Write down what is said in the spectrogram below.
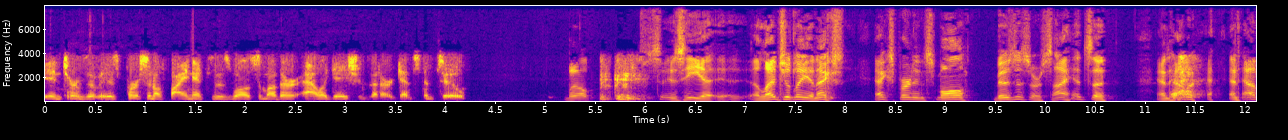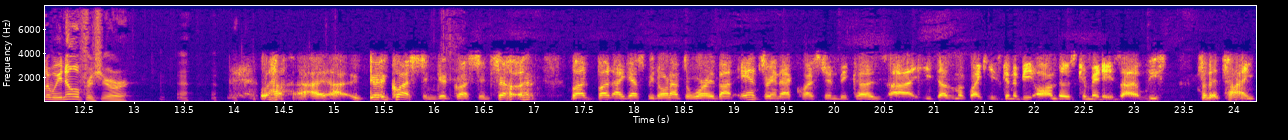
in terms of his personal finances as well as some other allegations that are against him too. Well, is he uh, allegedly an ex- expert in small business or science? Uh, and how and how do we know for sure? well, I, I, good question. Good question. So, but but I guess we don't have to worry about answering that question because uh, he doesn't look like he's going to be on those committees uh, at least for the time.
